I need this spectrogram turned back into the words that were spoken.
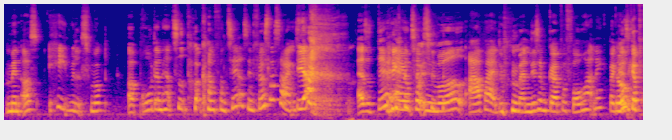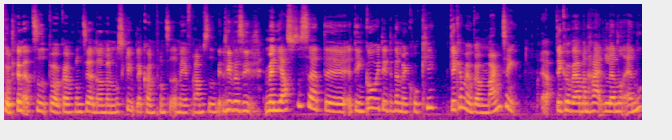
men også helt vildt smukt at bruge den her tid på at konfrontere sin fødselsangst. Ja. Altså, det er jo på en måde arbejde, man ligesom gør på forhånd, ikke? Man kan Jo. skal bruge den her tid på at konfrontere noget, man måske bliver konfronteret med i fremtiden. Lige præcis. Men jeg synes, at, øh, at det er en god idé, det der med kroki. Det kan man jo gøre med mange ting. Ja. Det kan jo være, at man har et eller andet andet,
